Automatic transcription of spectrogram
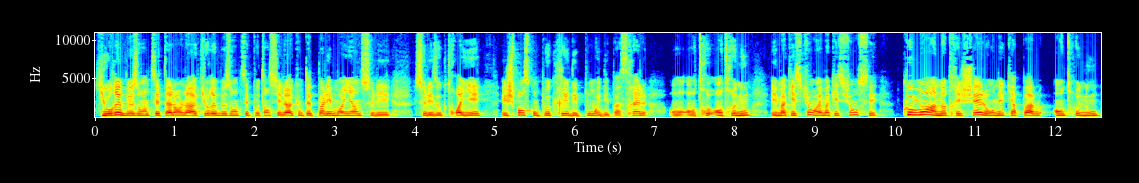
qui auraient besoin de ces talents-là, qui auraient besoin de ces potentiels-là, qui n'ont peut-être pas les moyens de se les, de se les octroyer. Et je pense qu'on peut créer des ponts et des passerelles en, entre, entre nous. Et ma question, et ma question, c'est comment à notre échelle on est capable entre nous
